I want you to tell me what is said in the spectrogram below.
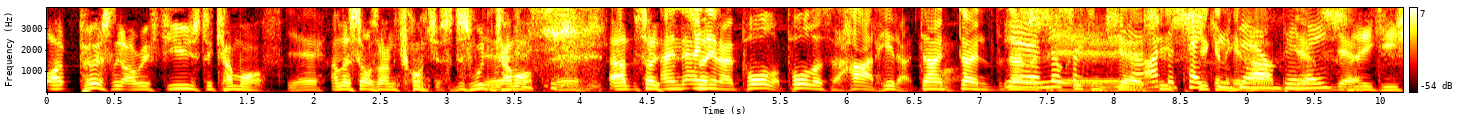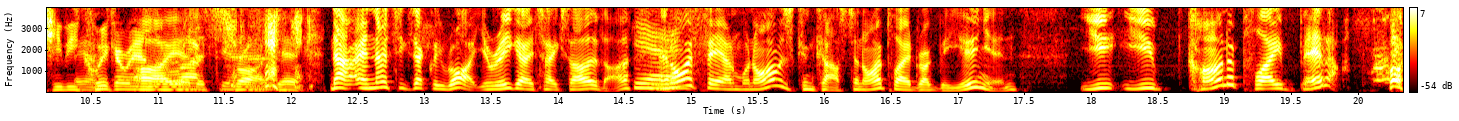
I personally, I refused to come off. Yeah. Unless I was unconscious, I just wouldn't Yeah. come off. Um, so, and, and you know, Paula, Paula's a hard hitter. Don't, don't, don't. Yeah, let- look she can- yeah, I could she's- she take can you down, hard. Yeah, Billy. yeah. Sneaky, she'd be Yeah. quick around oh, the yeah, ruck. this is right. Yeah. No, and that's exactly right. Your ego takes over. Yeah. And I found when I was concussed and I played rugby union, you you kind of play better. Oh,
